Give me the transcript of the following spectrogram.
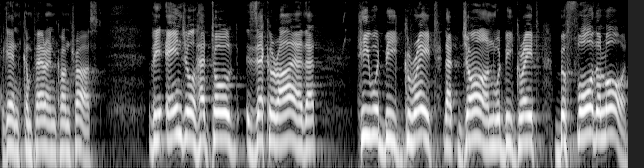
again, compare and contrast, the angel had told Zechariah that he would be great, that John would be great before the Lord.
